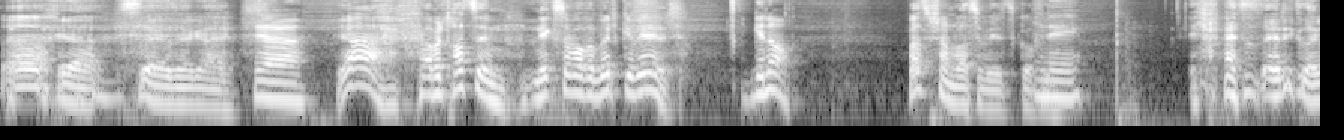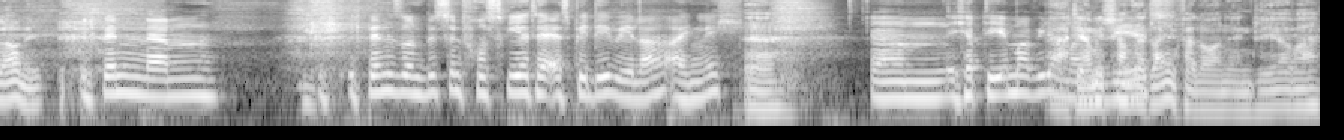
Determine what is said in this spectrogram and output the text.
Ach ja, sehr, sehr geil. Ja, Ja, aber trotzdem, nächste Woche wird gewählt. genau. Weißt du schon, was du willst, Goofy? Nee. Ich weiß es ehrlich gesagt auch nicht. Ich bin, ähm, ich, ich bin so ein bisschen frustrierter SPD-Wähler eigentlich. Äh, Ähm, ich habe die immer wieder ach, mal die haben mich schon seit gewählt. langem verloren irgendwie, aber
